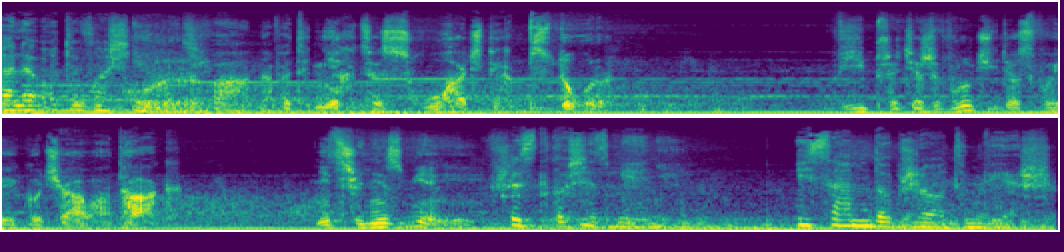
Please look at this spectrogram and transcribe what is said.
ale o to właśnie chodzi. Kurwa, nawet nie chcę słuchać tych bzdur. Vi przecież wróci do swojego ciała, tak? Nic się nie zmieni. Wszystko się zmieni. I sam dobrze o tym wiesz.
